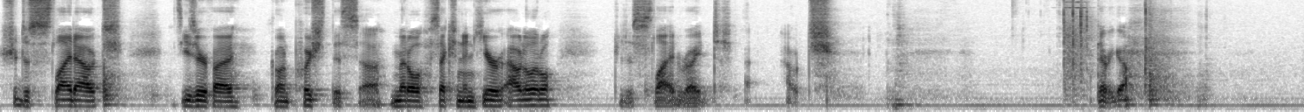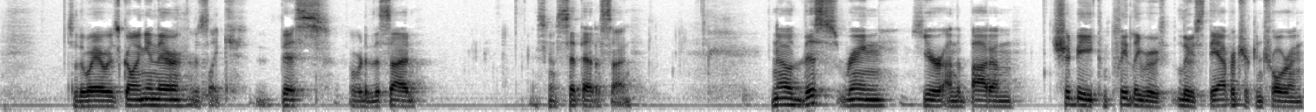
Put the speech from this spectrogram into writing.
should just slide out. It's easier if I go and push this uh, metal section in here out a little to just slide right Ouch. There we go. So the way I was going in there, it was like this over to the side. I'm just gonna set that aside. Now this ring here on the bottom should be completely loose, the aperture control ring.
